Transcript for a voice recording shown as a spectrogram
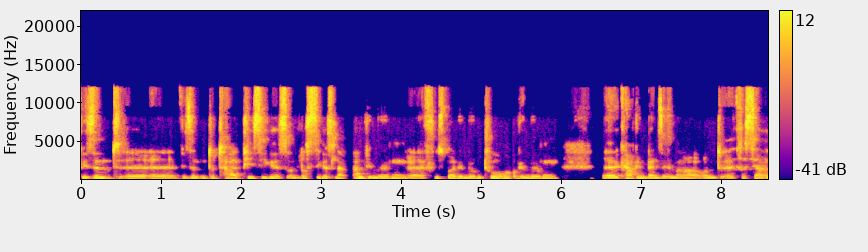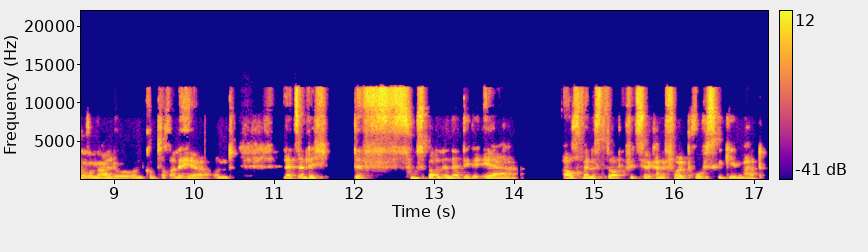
wir sind, äh, äh wir sind ein total piesiges und lustiges Land. Wir mögen äh, Fußball, wir mögen Tore, wir mögen äh, Karim Benzema und äh, Cristiano Ronaldo und kommt doch alle her. Und letztendlich der Fußball in der DDR, auch wenn es dort offiziell keine Vollprofis gegeben hat,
